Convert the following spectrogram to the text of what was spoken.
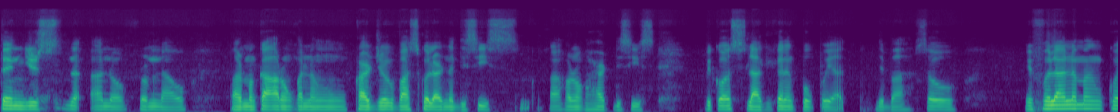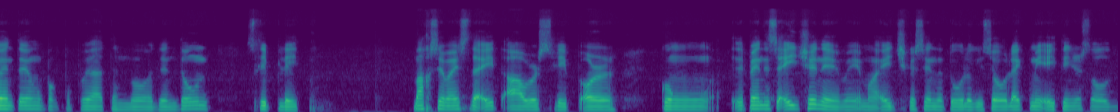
10 years na ano, from now, parang magkakaroon ka ng cardiovascular na disease, magkakaroon ka heart disease because lagi ka nagpupuyat, 'di ba? So, if wala namang kuwenta yung pagpupuyatan mo, then don't sleep late. Maximize the 8 hours sleep or kung depende sa age yun, eh, may mga age kasi natulog, eh. So, like me, 18 years old,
